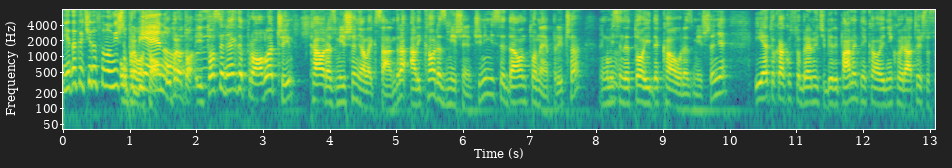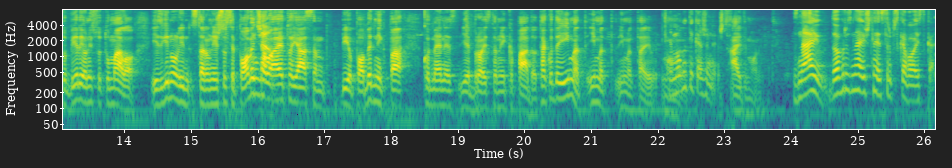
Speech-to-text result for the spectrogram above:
jedna trećina stanovništva Upravo pobijeno. to, upravo to. I to se negde provlači kao razmišljanje Aleksandra, ali kao razmišljanje. Čini mi se da on to ne priča, nego mislim da to ide kao u razmišljanje. I eto kako su Obrenovići bili pametni, kao i njihovi ratovi što su bili, oni su tu malo izginuli, stanovništvo se povećalo, Da. a eto ja sam bio pobednik, pa kod mene je broj stanovnika padao. Tako da ima, ima, ima taj moment. Ne mogu ti kažem nešto. Ajde, molim te. Znaju, dobro znaju šta je srpska vojska.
